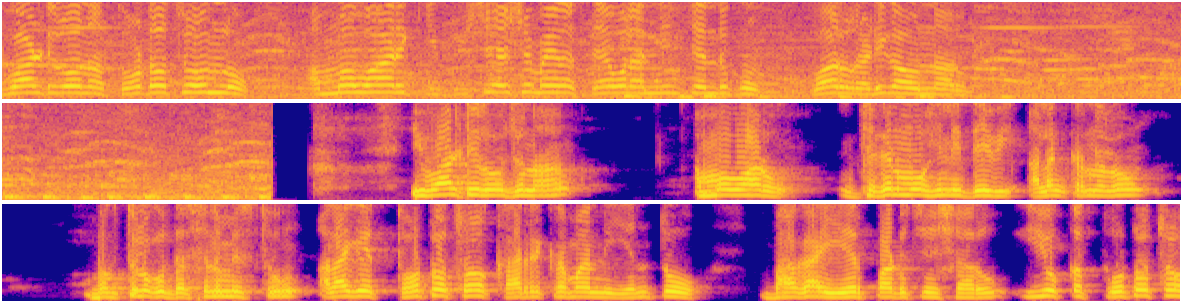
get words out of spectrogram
ఇవాటి రోజున తోటోత్సవంలో అమ్మవారికి విశేషమైన సేవలు అందించేందుకు వారు రెడీగా ఉన్నారు. ఇవాటి రోజున అమ్మవారు జగన్మోహిని దేవి అలంకరణలో భక్తులకు దర్శనమిస్తూ అలాగే తోటోత్సవ కార్యక్రమాన్ని ఎంతో బాగా ఏర్పాటు చేశారు. ఈ యొక్క తోటోత్సవ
